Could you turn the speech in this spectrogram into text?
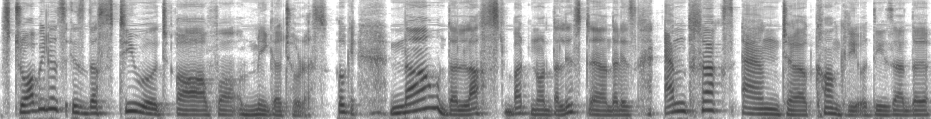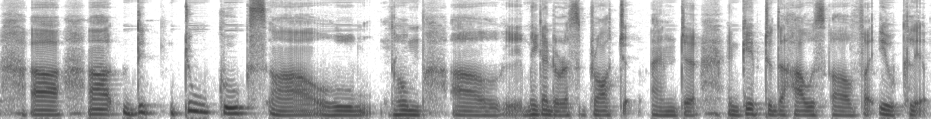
Strobylus is the steward of uh, Megadorus. Okay. Now the last but not the least uh, that is Anthrax and uh, Congrio these are the uh, uh, the two cooks uh, who whom, uh, Megadorus brought and, uh, gave to the house of Euclid.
